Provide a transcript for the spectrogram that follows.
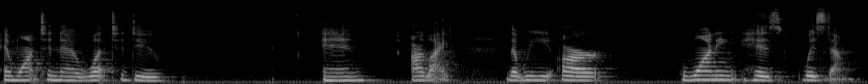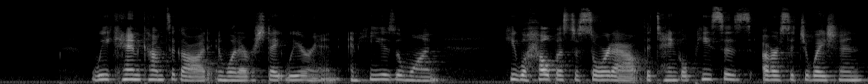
and want to know what to do in our life, that we are wanting His wisdom. We can come to God in whatever state we are in, and He is the one. He will help us to sort out the tangled pieces of our situation,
